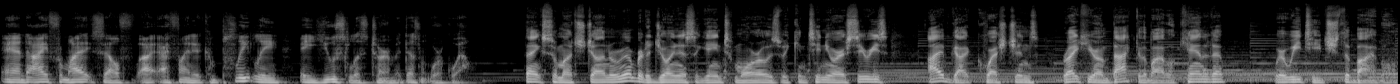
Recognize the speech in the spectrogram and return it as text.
And I, for myself, I, I find it completely a useless term. It doesn't work well. Thanks so much, John. Remember to join us again tomorrow as we continue our series, I've Got Questions, right here on Back to the Bible Canada, where we teach the Bible.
